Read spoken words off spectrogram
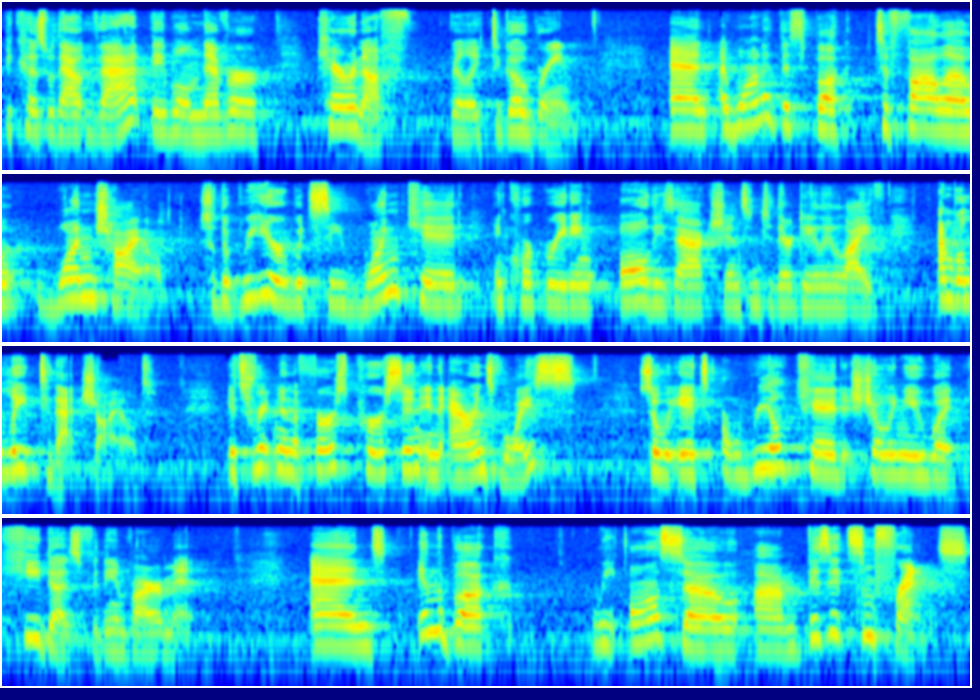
because without that, they will never care enough, really, to go green. And I wanted this book to follow one child. So the reader would see one kid incorporating all these actions into their daily life and relate to that child. It's written in the first person in Aaron's voice. So it's a real kid showing you what he does for the environment. And in the book, we also um, visit some friends.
